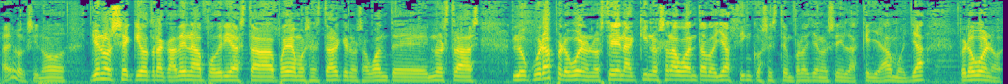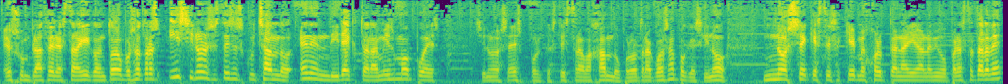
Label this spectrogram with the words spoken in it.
¿Vale? Porque si no, yo no sé qué otra cadena podría estar, podríamos estar que nos aguante nuestras locuras, pero bueno, nos tienen aquí, nos han aguantado ya cinco o seis temporadas, ya no sé ni las que llevamos ya, pero bueno, es un placer estar aquí con todos vosotros. Y si no nos estáis escuchando en, en directo ahora mismo, pues si no lo sé es porque estáis trabajando por otra cosa, porque si no, no sé que estéis aquí, mejor plan ahí ahora mismo para esta tarde,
